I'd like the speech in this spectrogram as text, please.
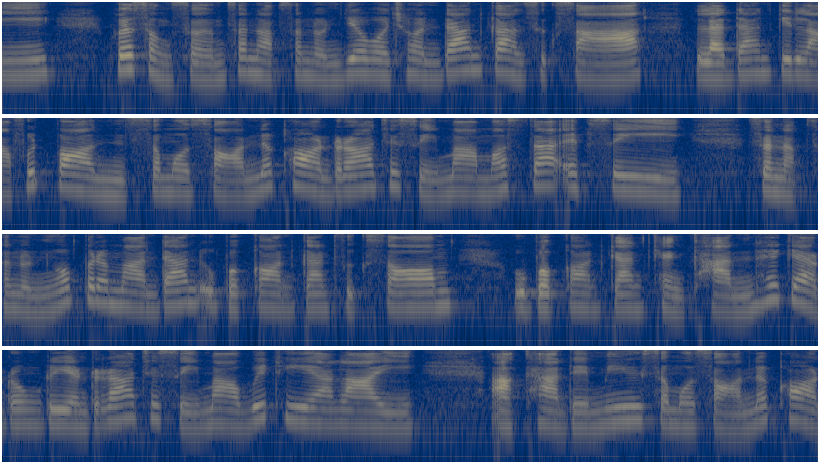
นี้ เพื่อส่งเสริมสนับสนุนเยาวชนด้านการศึกษา และด้านกีฬาฟุตบอล สโมสรนครราชสีมามาสเตอร์เอฟซีสนับสนุนงบประมาณด้านอุปกรณ์การฝึกซ้อม อุปกรณ์การแข่งขันให้แก่โรงเรียนราชสีมาวิทยาลัยอาคาเดมี่สโมสรนคร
